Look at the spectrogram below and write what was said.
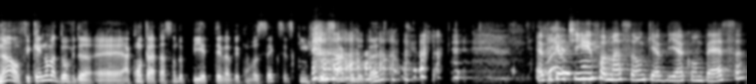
Não, fiquei numa dúvida. É, a contratação do Piet teve a ver com você, que vocês que enchiam o saco do Dante? É porque eu tinha a informação que havia a conversa,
